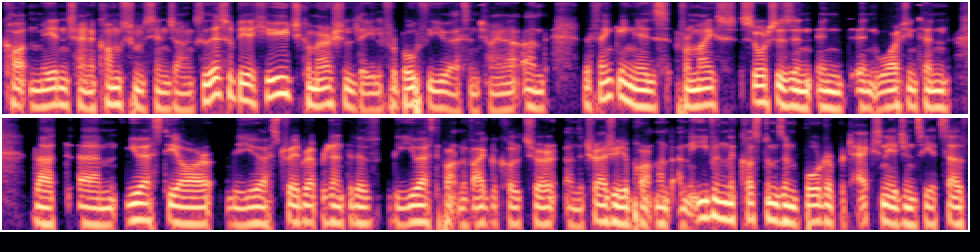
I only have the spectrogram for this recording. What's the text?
cotton made in china comes from xinjiang. So this would be a huge commercial deal for both the us and china. And the thinking is from my sources in in, in washington that um, USTR, the US Trade Representative, the US Department of Agriculture, and the Treasury Department, and even the Customs and Border Protection Agency itself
